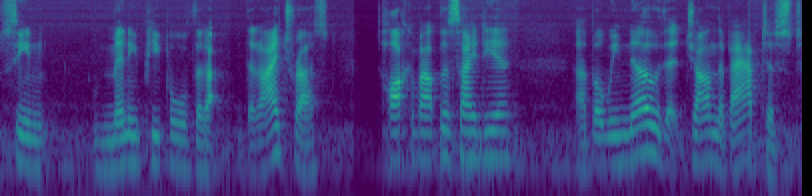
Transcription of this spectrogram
seen many people that I, that I trust talk about this idea, uh, but we know that John the Baptist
